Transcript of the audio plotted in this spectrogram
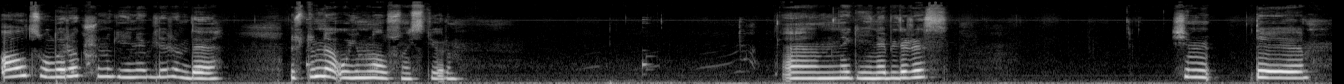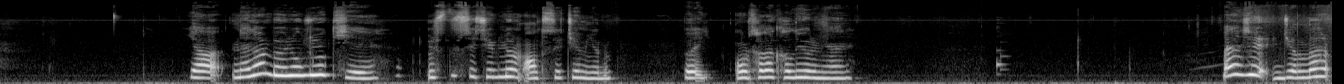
Alt olarak şunu giyinebilirim de üstümle uyumlu olsun istiyorum. Ee, ne giyinebiliriz? Şimdi ya neden böyle oluyor ki? Üstü seçebiliyorum, altı seçemiyorum. Böyle ortada kalıyorum yani. Bence cadılar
